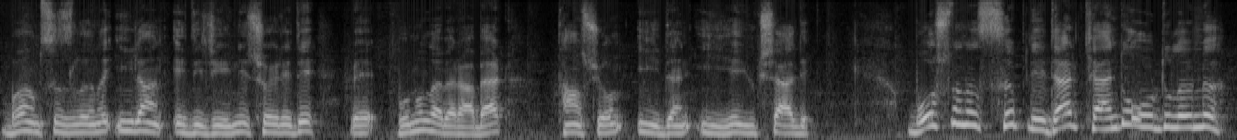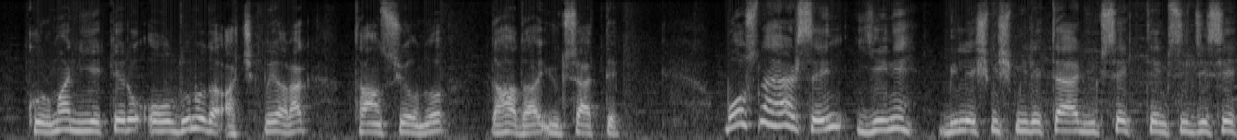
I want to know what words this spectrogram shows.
bağımsızlığını ilan edeceğini söyledi ve bununla beraber tansiyon iyiden iyiye yükseldi. Bosna'nın Sırp lider kendi ordularını kurma niyetleri olduğunu da açıklayarak tansiyonu daha da yükseltti. Bosna Hersek'in yeni Birleşmiş Milletler Yüksek Temsilcisi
